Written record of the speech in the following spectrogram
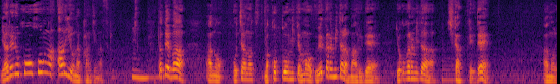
やれる方法があるような感じがする。うん。例えばあのお茶の、まあ、コップを見ても上から見たら丸で横から見たら四角形であの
